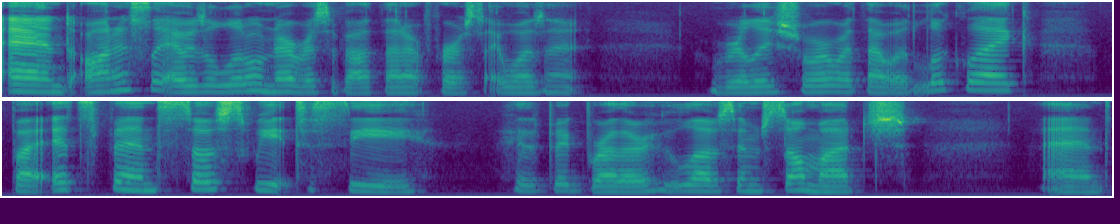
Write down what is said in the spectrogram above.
And honestly, I was a little nervous about that at first. I wasn't really sure what that would look like, but it's been so sweet to see his big brother who loves him so much. And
